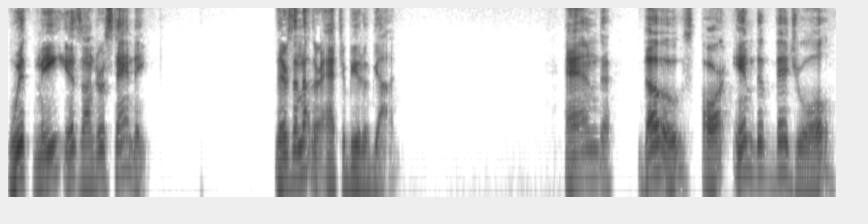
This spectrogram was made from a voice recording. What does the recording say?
With me is understanding. There's another attribute of God. And those are individual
